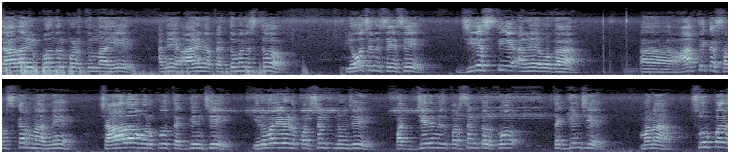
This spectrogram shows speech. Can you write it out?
చాలా ఇబ్బందులు పడుతున్నాయి అని ఆయన పెద్ద మనసుతో యోచన చేసి జిఎస్టి అనే ఒక ఆర్థిక సంస్కరణాన్ని చాలా వరకు తగ్గించి ఇరవై ఏడు పర్సెంట్ నుంచి పద్దెనిమిది పర్సెంట్ వరకు తగ్గించి మన సూపర్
